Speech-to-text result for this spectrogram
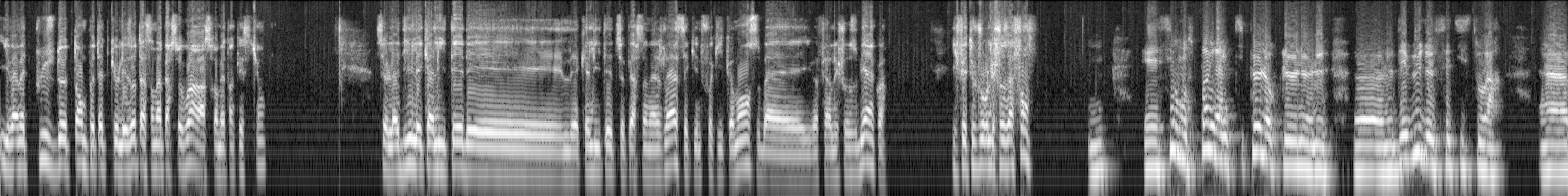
il va mettre plus de temps peut-être que les autres à s'en apercevoir, à se remettre en question. Cela dit, les qualités des, les qualités de ce personnage-là, c'est qu'une fois qu'il commence, ben, il va faire les choses bien, quoi il fait toujours les choses à fond. Et si on spoil un petit peu le, le, le, euh, le début de cette histoire, euh,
